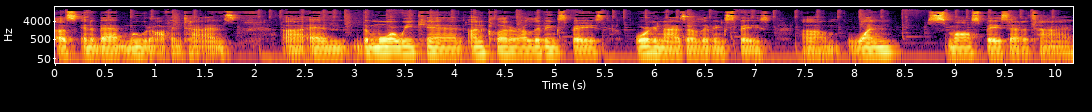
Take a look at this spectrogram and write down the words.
us in a bad mood oftentimes. Uh, and the more we can unclutter our living space, organize our living space, um, one small space at a time,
